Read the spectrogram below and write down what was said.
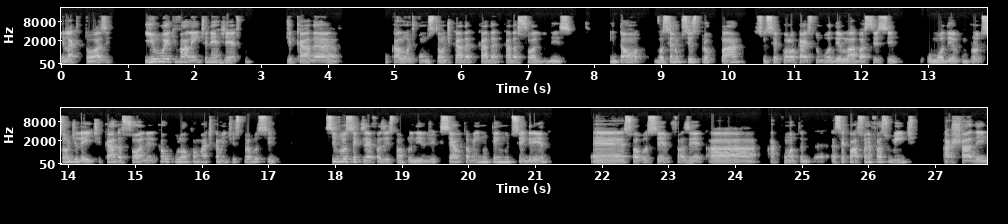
e lactose, e o equivalente energético de cada o calor de combustão de cada, cada, cada sólido desse. Então, você não precisa se preocupar se você colocar isso no modelo lá, abastecer o modelo com produção de leite, cada sólido, ele calcula automaticamente isso para você. Se você quiser fazer isso numa planilha de Excel, também não tem muito segredo. É só você fazer a, a conta. Essa equação é facilmente achada aí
